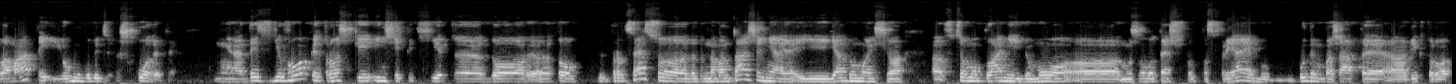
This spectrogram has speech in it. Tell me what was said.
ламати і йому будуть шкодити. Е, Десь в Європі трошки інший підхід е, до е, того процесу до навантаження, і я думаю, що в цьому плані йому е, можливо теж посприяє. бо Будемо бажати е, Віктору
